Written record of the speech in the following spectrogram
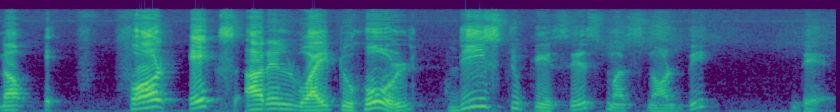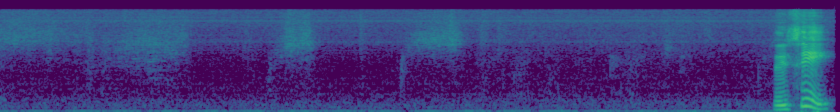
Now, eh, for x R L y to hold these two cases must not be there. So, you see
